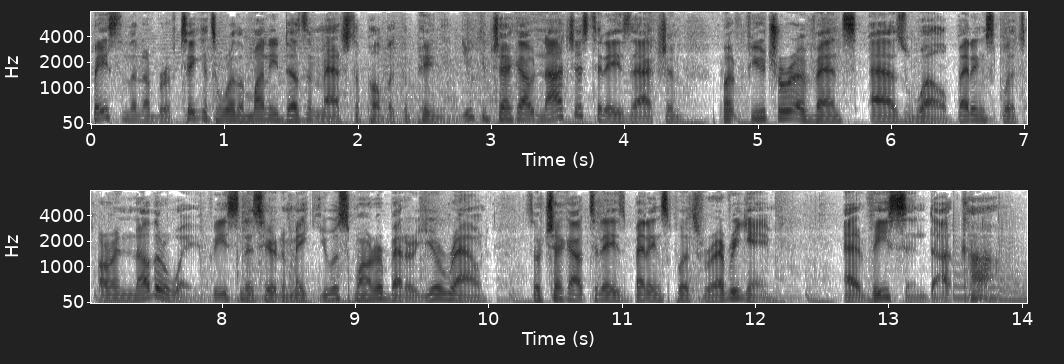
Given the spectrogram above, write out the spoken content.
based on the number of tickets where the money doesn't match the public opinion. You can check out not just today's action, but future events as well. Betting splits are another way. VSIN is here to make you a smarter, bettor year round. So check out today's betting splits for every game at vsin.com.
